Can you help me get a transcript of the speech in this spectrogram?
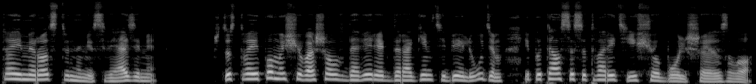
твоими родственными связями. что с твоей помощью вошел в доверие к дорогим тебе людям и пытался сотворить еще большее зло.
